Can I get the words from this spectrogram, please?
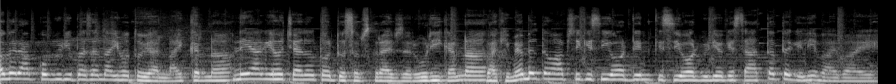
अगर आपको वीडियो पसंद आई हो तो यार लाइक करना, नए आगे हो चैनल पर तो सब्सक्राइब ज़रूर ही करना। बाकी मैं मिलता हूँ आपसे किसी और दिन, किसी और वीडियो के साथ, तब तक के लिए बाय बाय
